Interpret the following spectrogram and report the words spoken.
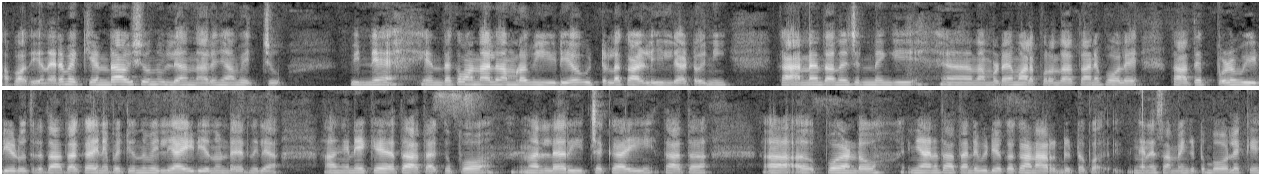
അപ്പോൾ അധികം നേരം വെക്കേണ്ട ആവശ്യമൊന്നുമില്ല. എന്നാലും ഞാൻ വെച്ചു. പിന്നെ എന്തൊക്കെ വന്നാലും നമ്മുടെ വീഡിയോ വിട്ടുള്ള കളിയില്ല കേട്ടോ ഇനി. കാരണം എന്താണെന്ന് വെച്ചിട്ടുണ്ടെങ്കിൽ നമ്മുടെ മലപ്പുറം താത്താനെ പോലെ താത്ത എപ്പോഴും വീഡിയോ എടുത്തിട്ട് താത്താക്ക് അതിനെപ്പറ്റിയൊന്നും വലിയ ഐഡിയ ഒന്നും ഉണ്ടായിരുന്നില്ല. അങ്ങനെയൊക്കെ താത്താക്ക് ഇപ്പോൾ നല്ല റീച്ചൊക്കെ ആയി. താത്ത ഇപ്പോൾ കണ്ടോ ഞാൻ താത്താന്റെ വീഡിയോ ഒക്കെ കാണാറുണ്ട് കേട്ടോ അപ്പോൾ ഇങ്ങനെ സമയം കിട്ടുമ്പോഴൊക്കെ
